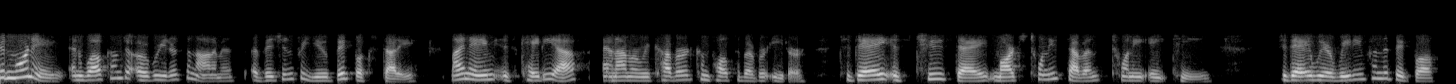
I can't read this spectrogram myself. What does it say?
Good morning, and welcome to Overeaters Anonymous, a Vision for You Big Book Study. My name is Katie F., and I'm a recovered compulsive overeater. Today is Tuesday, March 27, 2018. Today we are reading from the Big Book,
